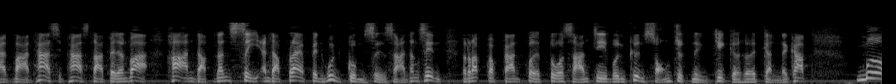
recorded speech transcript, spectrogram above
8 บาท 55 สตางค์เป็นนั้นว่า 5 อันดับนั้น 4 อันดับแรกเป็นหุ้นกลุ่มสื่อสารทั้งสิ้น รับกับการเปิดตัว 3G บนขึ้น 2.1 กิกะเฮิรตซ์กันนะครับ เมื่อ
